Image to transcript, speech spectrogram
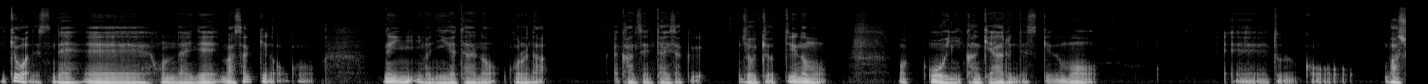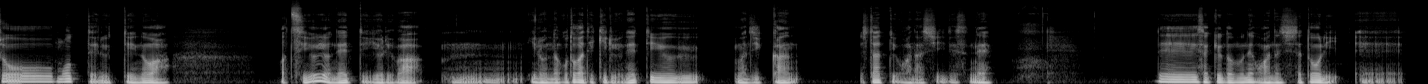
で今日はですね、えー、本題で、まあ、さっきのこう、ね、今新潟のコロナ感染対策状況っていうのも、まあ、大いに関係あるんですけどもえっ、ー、とこう場所を持ってるっていうのは、まあ、強いよねっていうよりはうんいろんなことができるよねっていう、まあ、実感したっていうお話ですね。で先ほどもねお話しした通り、え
